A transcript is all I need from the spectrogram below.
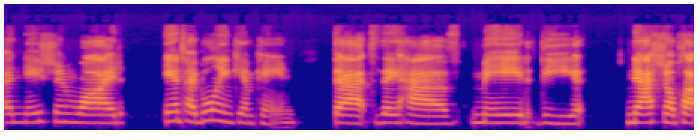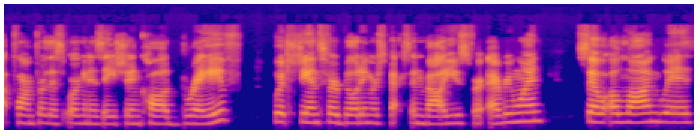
a nationwide anti bullying campaign that they have made the national platform for this organization called Brave which stands for Building Respects and Values for Everyone. So, along with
